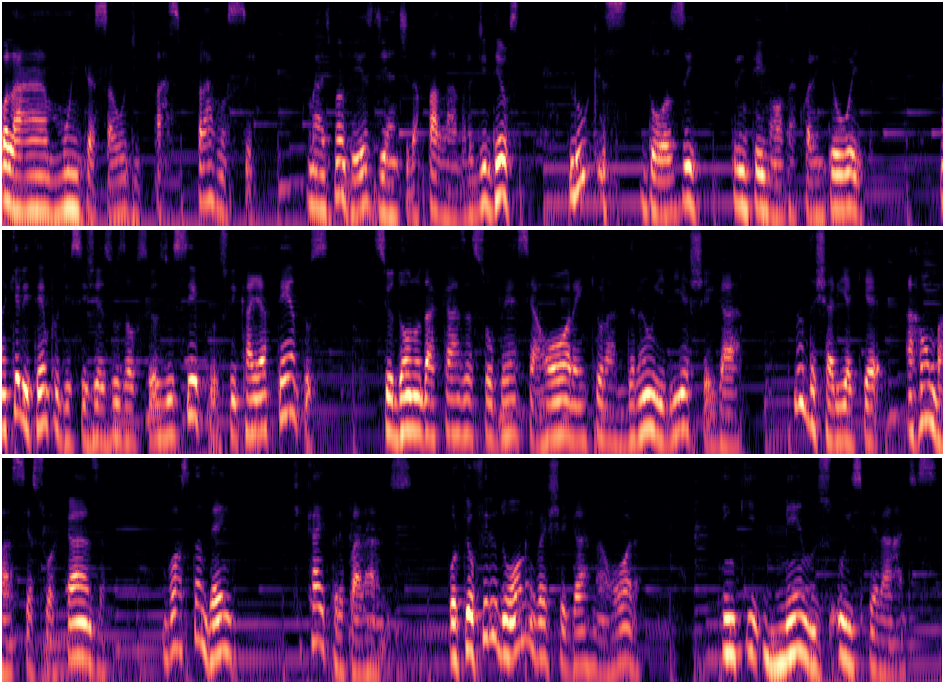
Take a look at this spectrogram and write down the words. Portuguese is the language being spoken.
Olá, muita saúde e paz para você. Mais uma vez, diante da palavra de Deus, Lucas 12, 39 a 48. Naquele tempo, disse Jesus aos seus discípulos: Ficai atentos. Se o dono da casa soubesse a hora em que o ladrão iria chegar, não deixaria que arrombasse a sua casa. Vós também, ficai preparados, porque o filho do homem vai chegar na hora em que menos o esperardes.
